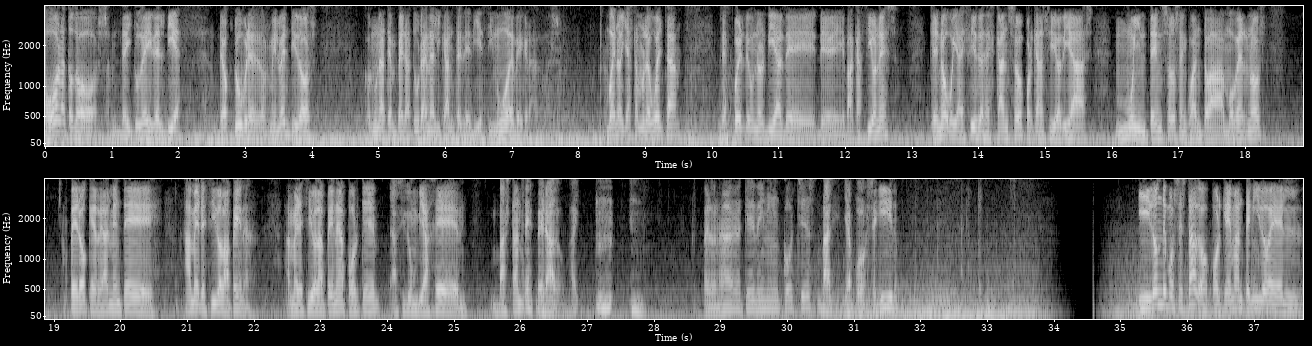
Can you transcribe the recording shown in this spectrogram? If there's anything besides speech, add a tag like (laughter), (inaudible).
Hola a todos, Day to Day del 10 de octubre de 2022 con una temperatura en Alicante de 19 grados. Bueno, ya estamos de vuelta después de unos días de, vacaciones, que no voy a decir de descanso porque han sido días muy intensos en cuanto a movernos, pero que realmente ha merecido la pena. Ha merecido la pena porque ha sido un viaje bastante esperado. (clears throat) Perdonad que vienen coches. Vale, ya puedo seguir. ¿Y dónde hemos estado? Porque he mantenido el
